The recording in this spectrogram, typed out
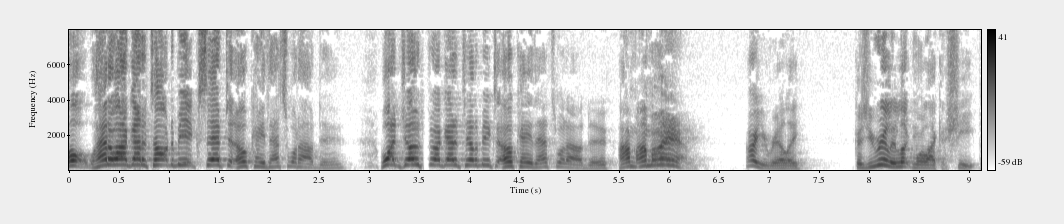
Oh, how do I got to talk to be accepted? Okay, that's what I'll do. What jokes do I got to tell to be accepted? Okay, that's what I'll do. I'm, I'm a man. Are you really? Because you really look more like a sheep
